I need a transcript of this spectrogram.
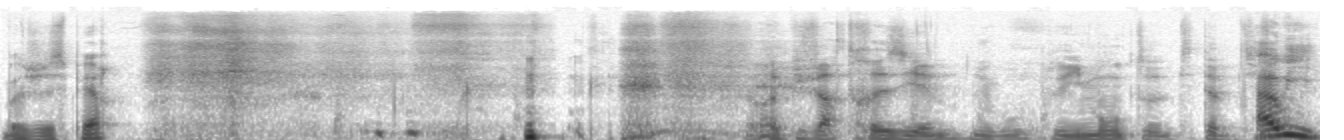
Bah, j'espère. Il aurait pu faire 13ème, du coup. Il monte euh, petit à petit. Ah oui,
